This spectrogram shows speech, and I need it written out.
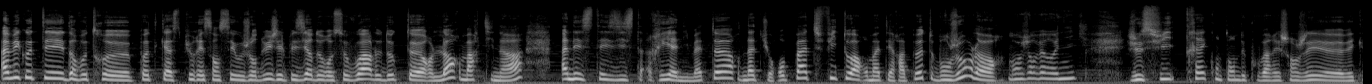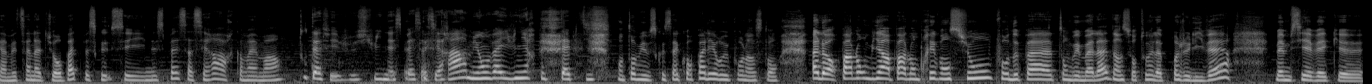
À mes côtés, dans votre podcast Pur et Sensé aujourd'hui, j'ai le plaisir de recevoir le docteur Laure Martina, anesthésiste réanimateur, naturopathe, phytoaromathérapeute. Bonjour Laure. Bonjour Véronique. Je suis très contente de pouvoir échanger euh, avec un médecin naturopathe parce que c'est une espèce assez rare quand même. Hein. Tout à fait, je suis une espèce assez rare, mais on va y venir petit à petit. Tant mieux parce que ça court pas les rues pour l'instant. Alors parlons bien, parlons prévention pour ne pas tomber malade, hein, surtout à l'approche de l'hiver, même si avec euh,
